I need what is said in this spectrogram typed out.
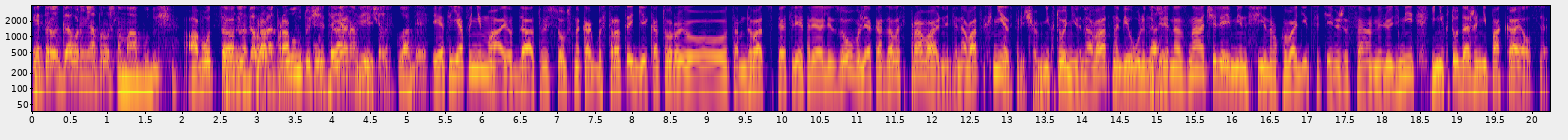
это разговор не о прошлом, а о будущем. А вот это про, про том, будущее ты я ответил. И это я понимаю, да. То есть, собственно, как бы стратегия, которую там 25 лет реализовывали, оказалась провальной. Виноватых нет причем. Никто не виноват. Набиулину даже... переназначили, Минфин руководится теми же самыми людьми, и никто даже не покаялся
